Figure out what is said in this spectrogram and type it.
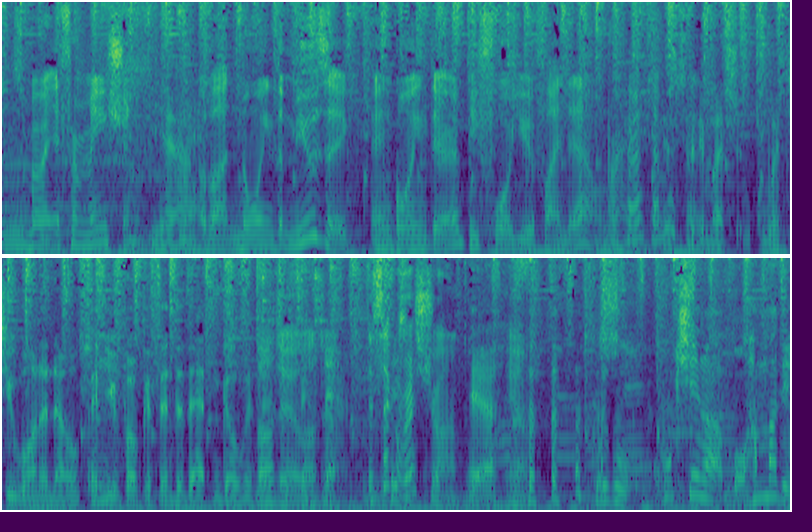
It's about information Yeah. about knowing the music and going there before you find out. Right. Okay, that It's makes pretty sense. much what you want to know, and you focus into that and go with 맞아요, it. 맞아요. It's like a restaurant. Yeah. Yeah. 그리고 혹시나 뭐 한마디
